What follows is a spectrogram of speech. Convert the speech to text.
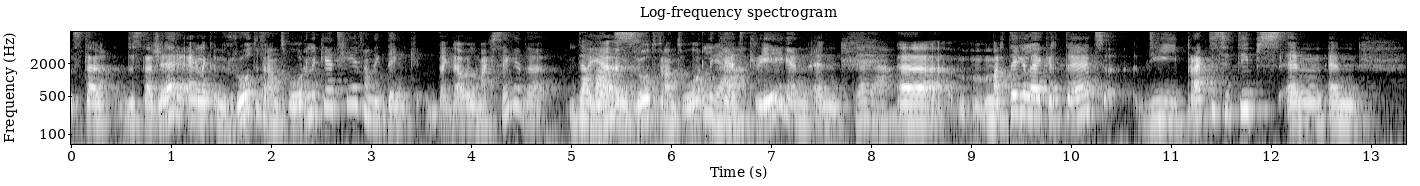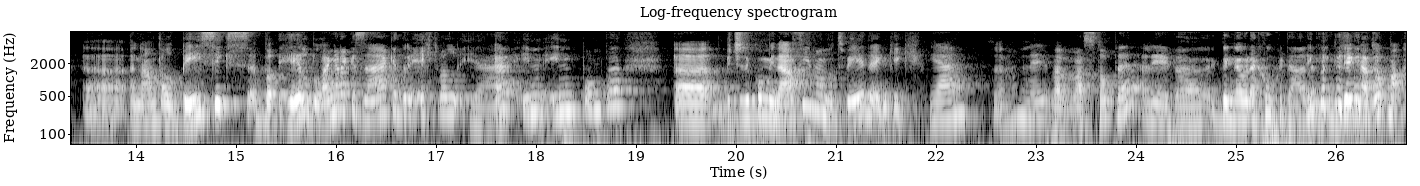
sta- de stagiair eigenlijk een grote verantwoordelijkheid geven. Want ik denk dat ik dat wel mag zeggen, dat, Dat dat, je een grote verantwoordelijkheid Ja. kreeg. En, en, Ja, eh, maar tegelijkertijd die praktische tips en, en eh, een aantal basics, be- heel belangrijke zaken er echt wel Ja. in, in pompen. Eh, een beetje de combinatie van de twee, denk ik. Ja, nee, wat, stop, hè. Allee, dat- ik denk dat we dat goed gedaan hebben. ik denk dat ook, maar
